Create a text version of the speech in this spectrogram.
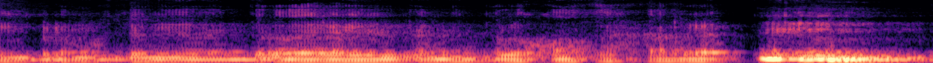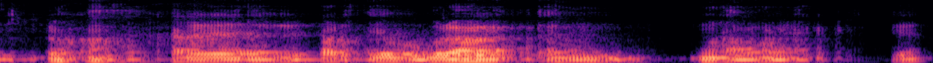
siempre hemos tenido dentro del ayuntamiento los concejales, los concejales del Partido Popular en una buena relación.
